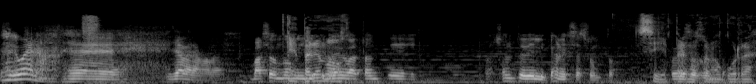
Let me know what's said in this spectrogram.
Y bueno, eh, ya veremos. a ver. Va a ser un 2019 Esperemos. bastante, bastante delicado en ese asunto. Sí, esperemos que no ocurra.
